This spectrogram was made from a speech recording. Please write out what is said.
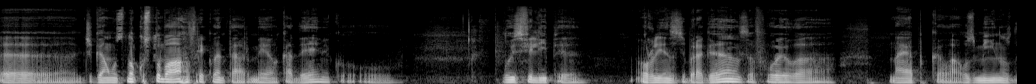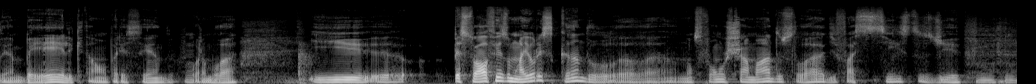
eh, digamos, não costumavam frequentar o meio acadêmico. O Luiz Felipe Orleans de Bragança foi lá, na época, lá, os meninos do MBL que estavam aparecendo, foram lá. E eh, o pessoal fez o maior escândalo. Nós fomos chamados lá de fascistas, de, uhum.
